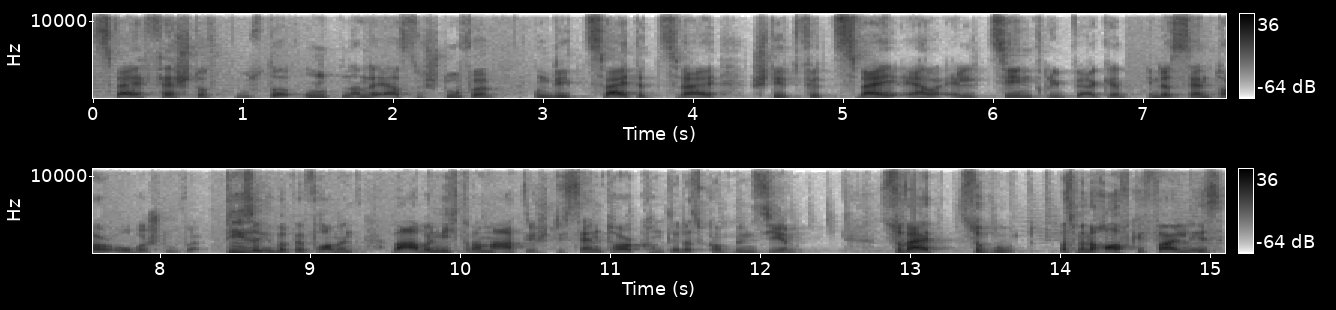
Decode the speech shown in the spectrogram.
zwei Feststoffbooster unten an der ersten Stufe und die zweite 2 steht für zwei RL10 Triebwerke in der Centaur Oberstufe. Diese Überperformance war aber nicht dramatisch, die Centaur konnte das kompensieren. Soweit, so gut. Was mir noch aufgefallen ist,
